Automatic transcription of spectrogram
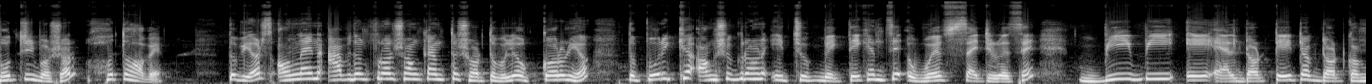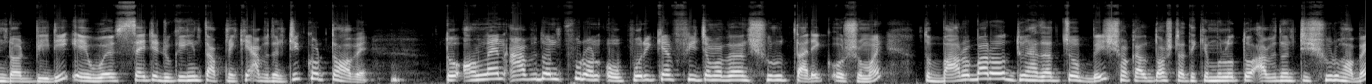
বত্রিশ বছর হতে হবে। তো বিয়ার্স অনলাইন আবেদন পূরণ সংক্রান্ত শর্তগুলি ও করণীয়, তো পরীক্ষা অংশগ্রহণ ইচ্ছুক ব্যক্তি, এখানে যে ওয়েবসাইটটি রয়েছে BBL dot Teletalk dot com dot BD এই ওয়েবসাইটে ঢুকে কিন্তু আপনাকে আবেদনটি করতে হবে। তো অনলাইন আবেদন পূরণ ও পরীক্ষার ফি জমা দেওয়ার শুরুর তারিখ ও সময়। তো বারো বারো দুই হাজার চব্বিশ সকাল দশটা থেকে মূলত আবেদনটি শুরু হবে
